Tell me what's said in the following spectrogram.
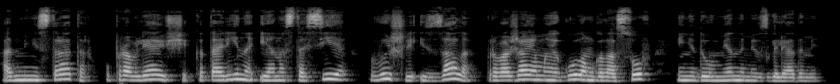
Администратор, управляющий, Катарина и Анастасия вышли из зала, провожаемые гулом голосов и недоуменными взглядами.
